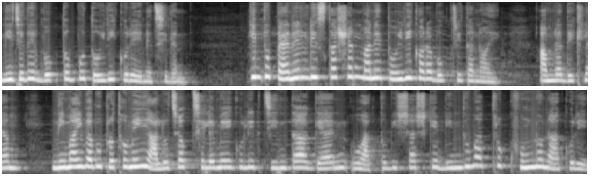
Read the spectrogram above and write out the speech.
নিজেদের বক্তব্য তৈরি করে এনেছিলেন। কিন্তু প্যানেল ডিসকাশন মানে তৈরি করা বক্তৃতা নয়। আমরা দেখলাম, নিমাইবাবু প্রথমেই আলোচক ছেলেমেয়েগুলির চিন্তা, জ্ঞান ও আত্মবিশ্বাসকে বিন্দুমাত্র ক্ষুণ্ণ না করে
